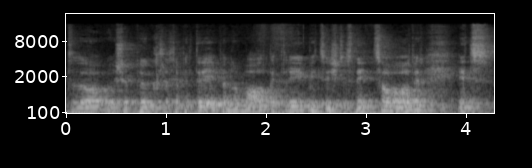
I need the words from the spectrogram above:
da ist ein pünktlicher Betrieb, ein Normalbetrieb, jetzt ist das nicht so. Oder? Jetzt,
